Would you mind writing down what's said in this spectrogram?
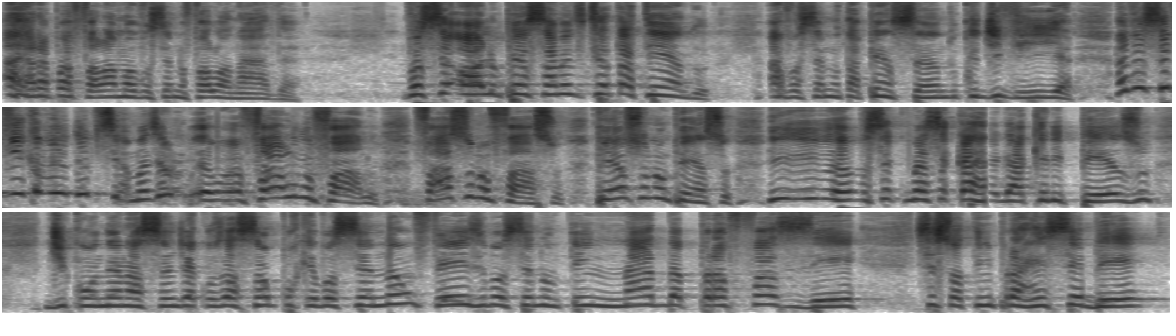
Ah, era para falar, mas você não falou nada. Você olha o pensamento que você está tendo. Ah, você não está pensando que devia. Aí você fica, meu Deus do céu, mas eu, eu falo ou não falo? Faço ou não faço? Penso ou não penso? E, e você começa a carregar aquele peso de condenação, de acusação, porque você não fez e você não tem nada para fazer. Você só tem para receber.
